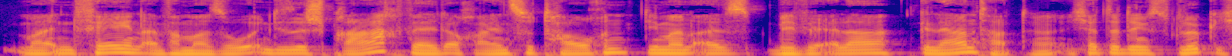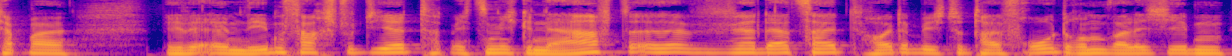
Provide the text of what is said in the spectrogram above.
mal in Ferien einfach mal so in diese Sprachwelt auch einzutauchen, die man als BWLer gelernt hat. Ich hatte das Glück, ich habe mal BWL im Nebenfach studiert, hat mich ziemlich genervt äh, derzeit. Heute bin ich total froh drum, weil ich eben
